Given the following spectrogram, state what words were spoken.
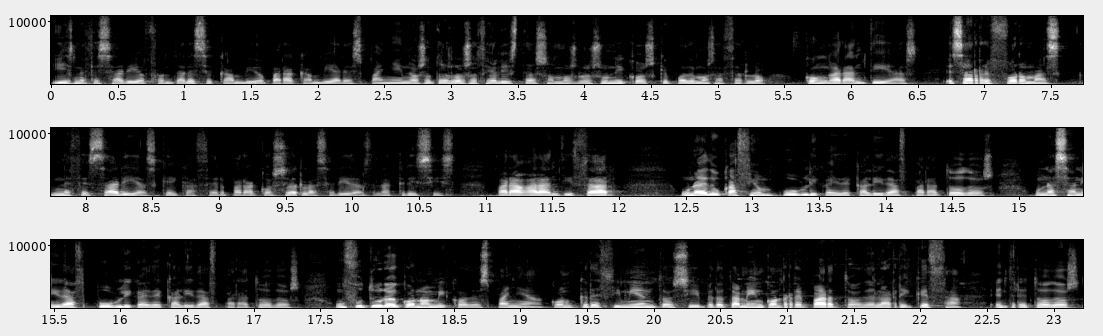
y es necesario afrontar ese cambio para cambiar España. Y nosotros los socialistas somos los únicos que podemos hacerlo con garantías. Esas reformas necesarias que hay que hacer para coser las heridas de la crisis, para garantizar una educación pública y de calidad para todos, una sanidad pública y de calidad para todos, un futuro económico de España con crecimiento, sí, pero también con reparto de la riqueza entre todos.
